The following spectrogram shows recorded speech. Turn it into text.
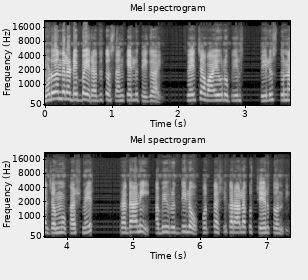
మూడు వందల డెబ్బై రద్దుతో సంఖ్యలు తెగాయి. స్వేచ్ఛ వాయువులు పీల్- పీలుస్తున్న జమ్మూ కాశ్మీర్ ప్రధాని అభివృద్ధిలో కొత్త శిఖరాలకు చేరుతోంది.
